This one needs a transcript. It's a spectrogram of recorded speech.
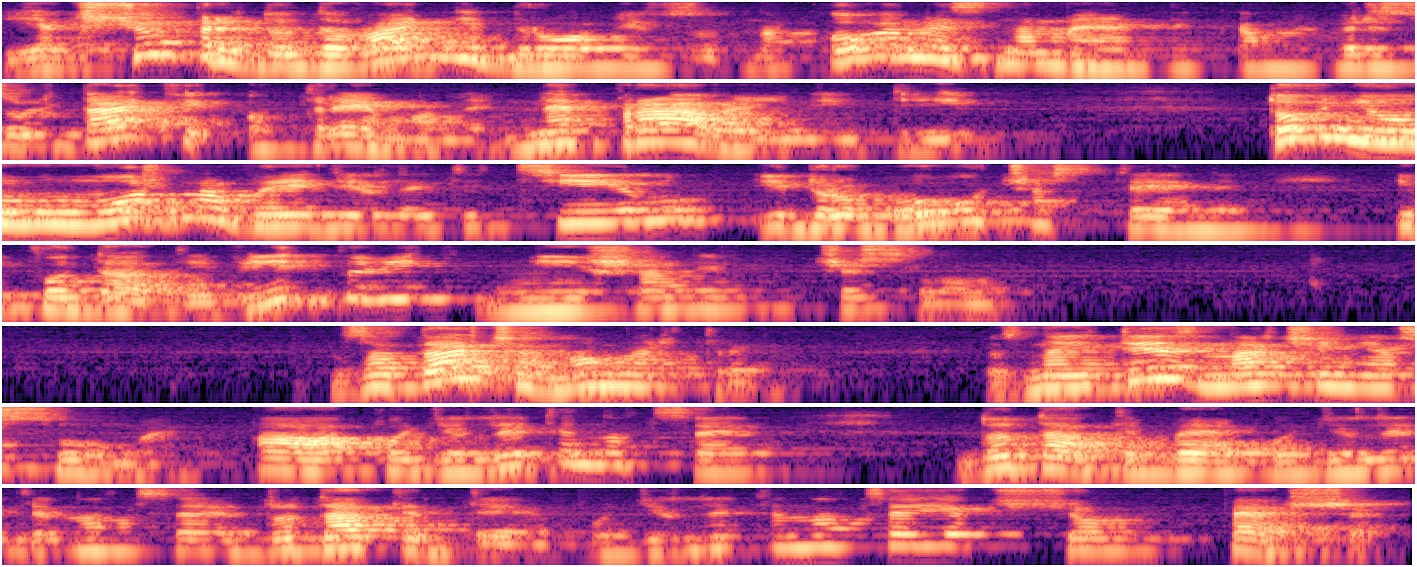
якщо при додаванні дробів з однаковими знаменниками в результаті отримали неправильний дріб, то в ньому можна виділити цілу і дробову частини і подати відповідь мішаним числом. Задача номер 3. Знайти значення суми А поділити на С, додати Б поділити на С, додати Д поділити на С, якщо перше.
